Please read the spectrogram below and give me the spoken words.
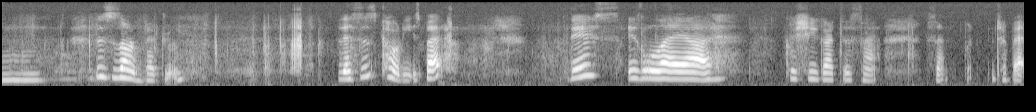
Um, this is our bedroom. This is Cody's bed. This is Leia, because she got this sent to bed.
